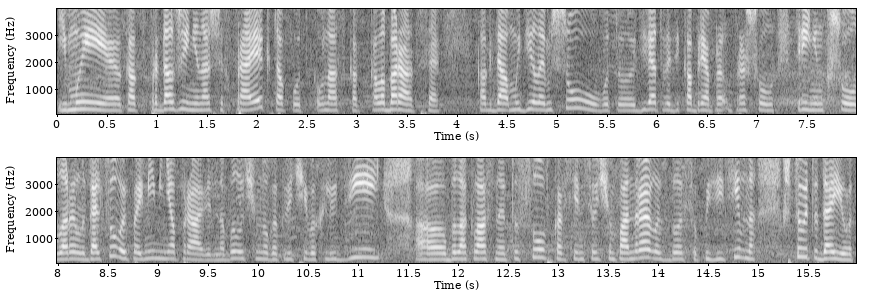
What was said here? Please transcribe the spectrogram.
и мы, как в продолжении наших проектов, вот у нас как коллаборация, когда мы делаем шоу, вот 9 э, декабря прошел тренинг-шоу Лореллы Гольцовой «Пойми меня правильно». Было очень много ключевых людей, э, была классная тусовка, всем все очень понравилось, было все позитивно. Что это дает?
